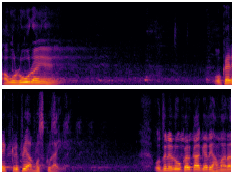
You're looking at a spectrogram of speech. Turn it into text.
और वो रो रहे हैं। वो कह रहे कृपया मुस्कुराइए। उसने रोकर कहा कि, अरे, हमारा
